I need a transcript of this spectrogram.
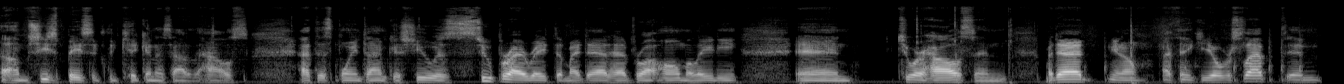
um, she's basically kicking us out of the house at this point in time because she was super irate that my dad had brought home a lady and to our house and my dad you know i think he overslept and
